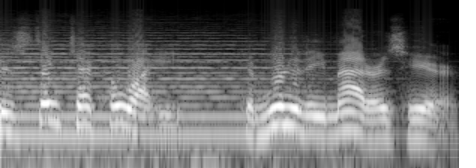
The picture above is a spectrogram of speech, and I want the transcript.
is ThinkTech Hawaii. Community matters here.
